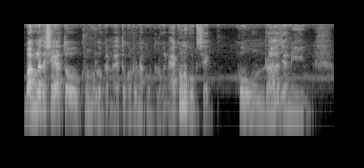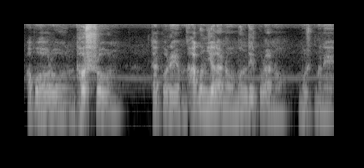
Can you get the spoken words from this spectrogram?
বাংলাদেশে এত খুন হলো কেন? এত ঘটনা ঘটলো কেন? এখনও ঘটছে। খুন, রাহাজানি, অপহরণ, ধর্ষণ, তারপরে আগুন জ্বালানো, মন্দির পোড়ানো মানে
